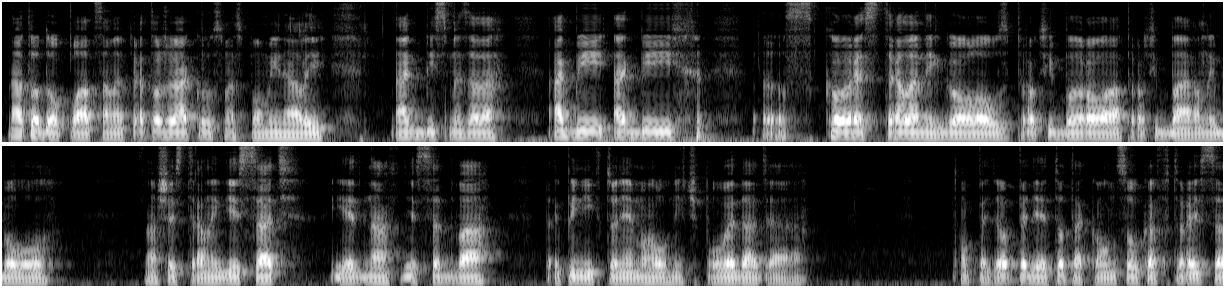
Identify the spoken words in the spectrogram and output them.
Na to doplácame, pretože ako sme spomínali, ak by sme za, ak by, ak by skore strelených gólov proti Borov a proti Barney bolo z našej strany 10, 1, 10, 2, tak by nikto nemohol nič povedať a opäť, opäť je to tá koncovka, v ktorej sa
